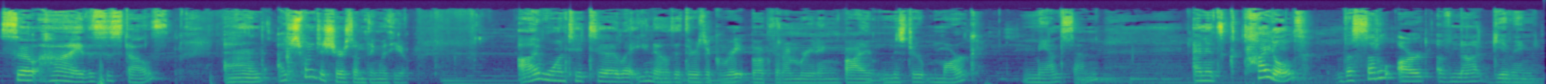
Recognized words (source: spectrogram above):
So, hi, this is Stiles. And I just wanted to share something with you. I wanted to let you know that there's a great book that I'm reading by Mr. Mark Manson, and it's titled The Subtle Art of Not Giving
